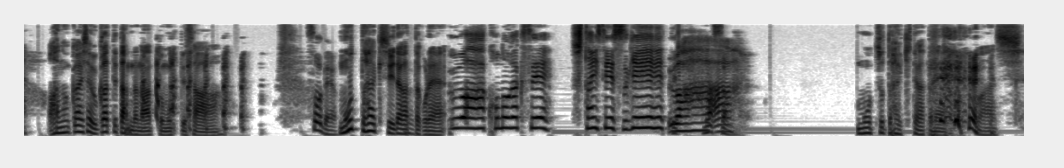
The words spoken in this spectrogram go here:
あの会社受かってたんだなと思ってさ、そうだよ。もっと早く知りたかった、これ。うわー、この学生、主体性すげーって。うわー。もうちょっと早く聞きたかったね。マジ。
